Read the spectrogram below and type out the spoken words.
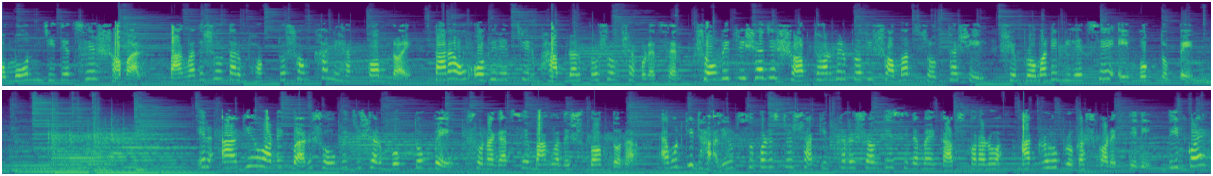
মন জিতেছে সবার। বাংলাদেশেও তার ভক্ত সংখ্যা নেহাত কম নয়। তারাও অভিনেত্রীর ভাবনার প্রশংসা করেছেন। সৌমিত্রিষা যে সব ধর্মের প্রতি সমান শ্রদ্ধাশীল, সে প্রমাণে মিলেছে এই বক্তব্যে। আগেও অনেকবার সৌমিত্রিষার বক্তব্যে শোনা গেছে বাংলাদেশ বন্দনা। এমনকি ঢালিউড সুপারস্টার শাকিব খানের সঙ্গে সিনেমায় কাজ করারও আগ্রহ প্রকাশ করেন তিনি। দিন কয়েক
